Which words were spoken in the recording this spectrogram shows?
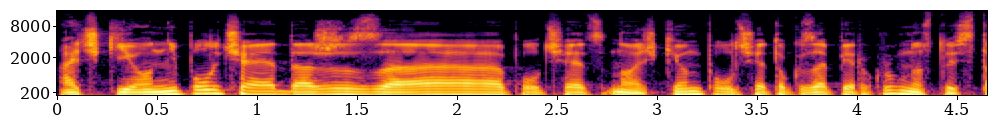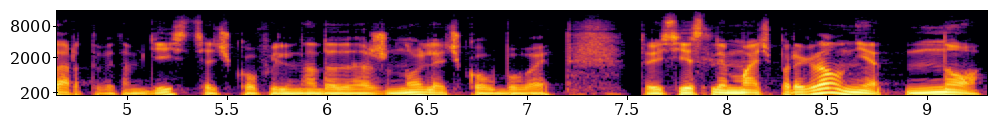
очки он не получает даже за, получается, ну, очки он получает только за первый круг, ну, то есть стартовый, там, 10 очков или надо даже 0 очков бывает. То есть если матч проиграл, нет, но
